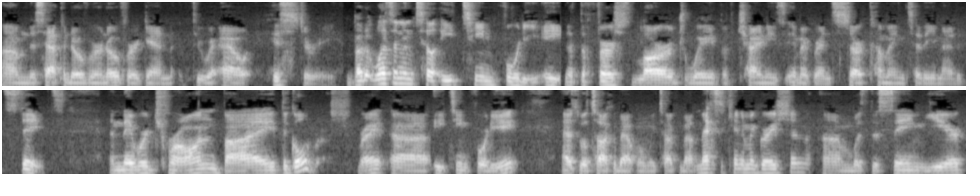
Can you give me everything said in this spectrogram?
Um, this happened over and over again throughout history. But it wasn't until 1848 that the first large wave of Chinese immigrants start coming to the United States. And they were drawn by the gold rush, right? Uh, 1848 as we'll talk about when we talk about Mexican immigration, um, was the same year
